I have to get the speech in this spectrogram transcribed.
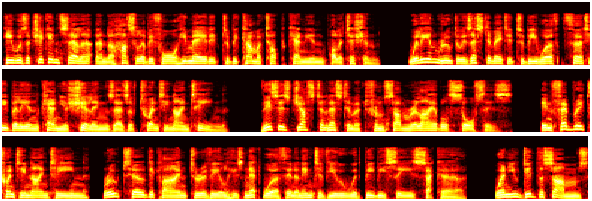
he was a chicken seller and a hustler before he made it to become a top Kenyan politician. William Ruto is estimated to be worth 30 billion Kenya shillings as of 2019. This is just an estimate from some reliable sources. In February 2019, Ruto declined to reveal his net worth in an interview with BBC's Sackur. When you did the sums,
